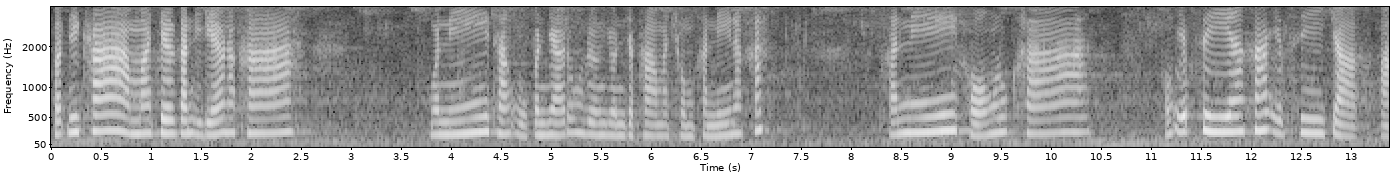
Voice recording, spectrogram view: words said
สวัสดีค่ะ มาเจอกันอีกแล้วนะคะ วันนี้ทางอู่ปัญญารุ่งเรืองยนต์จะพามาชมคันนี้นะคะ คันนี้ของลูกค้าของ FC นะคะ FC จากา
